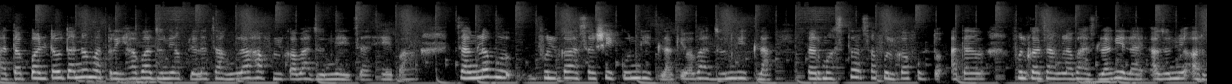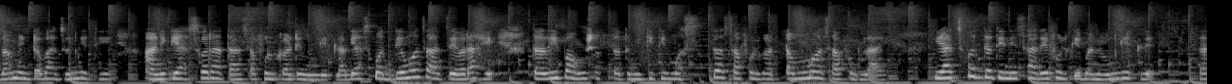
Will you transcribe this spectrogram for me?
आता पलटवताना मात्र ह्या बाजूने आपल्याला चांगला हा फुलका भाजून घ्यायचा आहे. हे पहा. चांगला फुलका असा शेकून घेतला किंवा भाजून घेतला तर मस्त असा फुलका फुगतो. आता फुलका चांगला भाजला गेला आहे अजून मी अर्धा मिनटं भाजून घेते. आणि गॅसवर आता असा फुलका ठेवून घेतला. गॅस मध्यमच आचेवर आहे. तरी पाहू शकता तुम्ही किती मस्त असा फुलका टम्म असा फुगला आहे. याच पद्धतीने सारे फुलके बनवून घेतले. तर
